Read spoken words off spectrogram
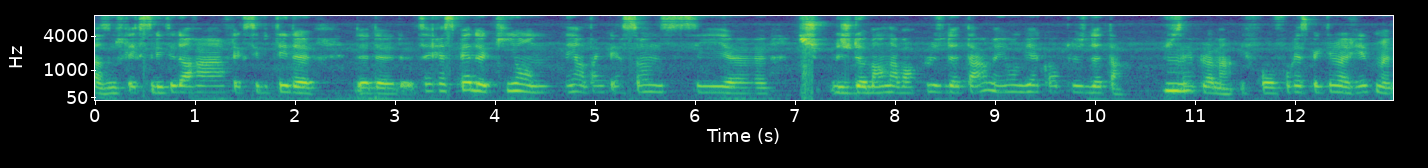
dans une flexibilité d'horaire, flexibilité de de, de, de respect de qui on est en tant que personne. Si euh, je, demande d'avoir plus de temps, mais on lui accorde plus de temps. Tout mm-hmm. simplement. Il faut, faut respecter le rythme.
